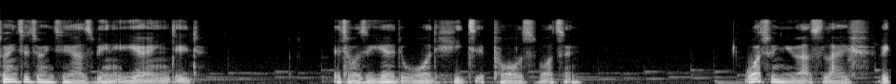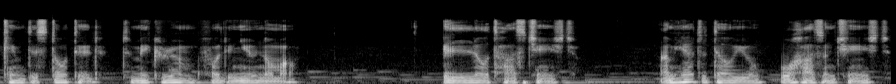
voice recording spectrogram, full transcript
2020 has been a year indeed. It was a year the world hit a pause button. What we knew as life became distorted to make room for the new normal. A lot has changed. I'm here to tell you what hasn't changed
